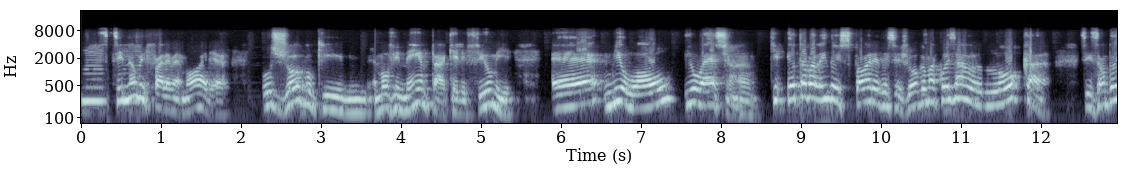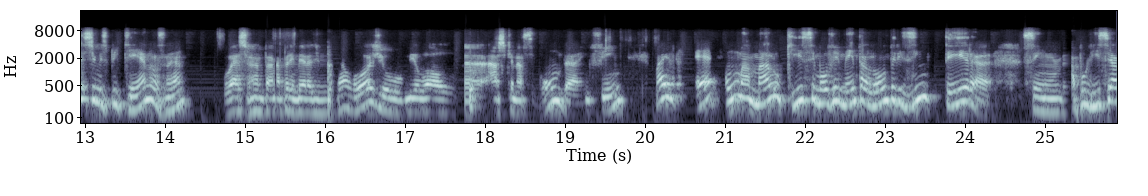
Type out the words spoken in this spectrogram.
hum. se não me falha a memória, o jogo que movimenta aquele filme é Millwall e West Ham. Que eu estava lendo a história desse jogo, é uma coisa louca. Assim, são dois times pequenos, né? O West Ham está na primeira divisão hoje, o Millwall uh, acho que na segunda, enfim. Mas é uma maluquice, movimenta Londres inteira. Sim, a polícia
